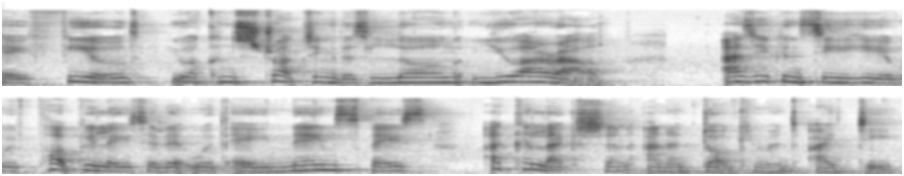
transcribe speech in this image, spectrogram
a field, you are constructing this long URL. As you can see here, we've populated it with a namespace, a collection, and a document ID.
